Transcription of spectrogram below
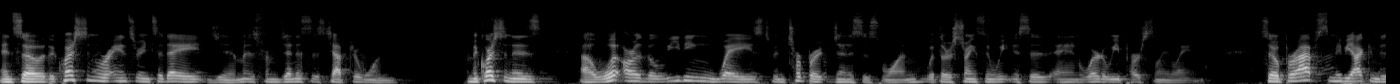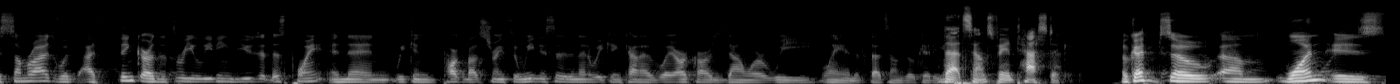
And so the question we're answering today, Jim, is from Genesis chapter 1. And the question is uh, What are the leading ways to interpret Genesis 1 with their strengths and weaknesses, and where do we personally land? So perhaps maybe I can just summarize what I think are the three leading views at this point, and then we can talk about strengths and weaknesses, and then we can kind of lay our cards down where we land, if that sounds okay to you. That sounds fantastic. Okay, so um, one is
